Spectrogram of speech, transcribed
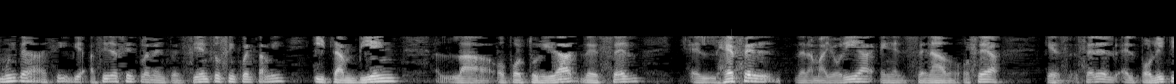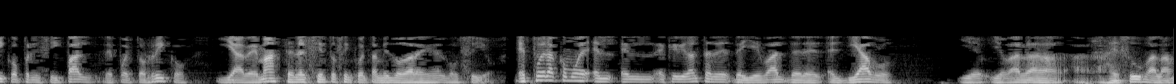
muy así, así de simplemente, 150 mil y también la oportunidad de ser el jefe de la mayoría en el Senado. O sea, que ser el, político principal de Puerto Rico y además tener 150 mil dólares en el bolsillo. Esto era como el, equivalente de, llevar del el diablo llevar a, Jesús a la,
